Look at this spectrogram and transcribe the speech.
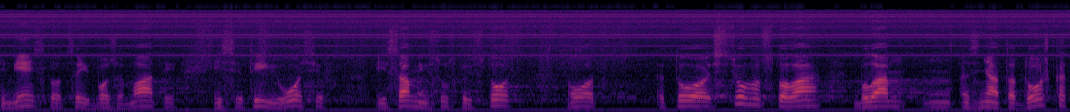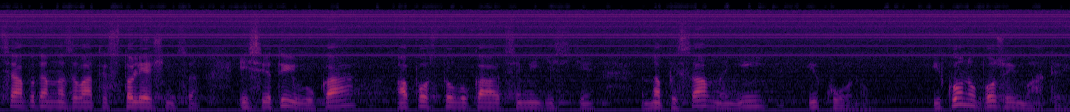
сімейство, це і Божа Мати, і святий Іосиф, і сам Ісус Христос. От, то з цього стола була знята дошка, ця будемо називати столешниця, і святий Лука, апостол Лука от 70, написав на ній ікону, ікону Божої Матері.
